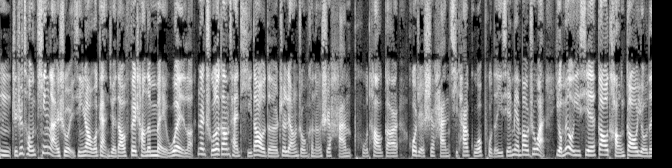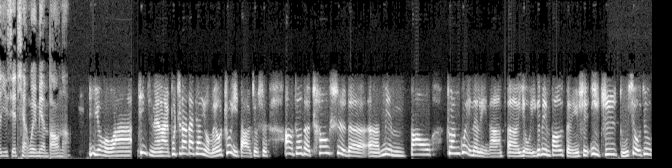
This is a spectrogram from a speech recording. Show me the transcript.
嗯，只是从听来说，已经让我感觉到非常的美味了。那除了刚才提到的这两种，可能是含葡萄干儿或者是含其他果脯的一些面包之外，有没有一些高糖高油的一些甜味面包呢？有啊，近几年来，不知道大家有没有注意到，就是澳洲的超市的呃面包。专柜那里呢，呃，有一个面包，等于是一枝独秀，就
